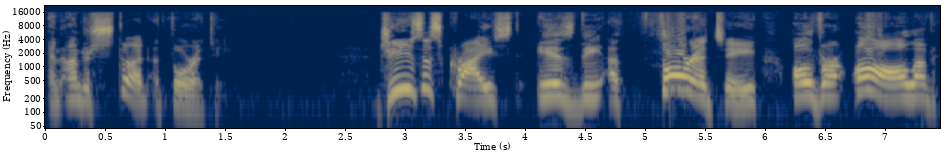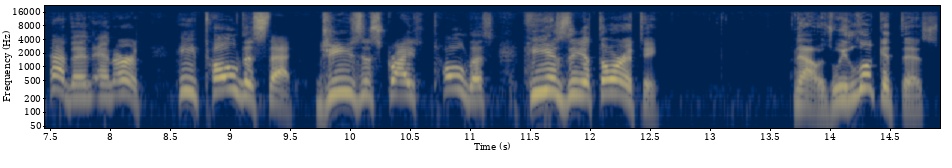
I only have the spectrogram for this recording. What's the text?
and understood authority. Jesus Christ is the authority over all of heaven and earth. He told us that. Jesus Christ told us He is the authority. Now, as we look at this,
